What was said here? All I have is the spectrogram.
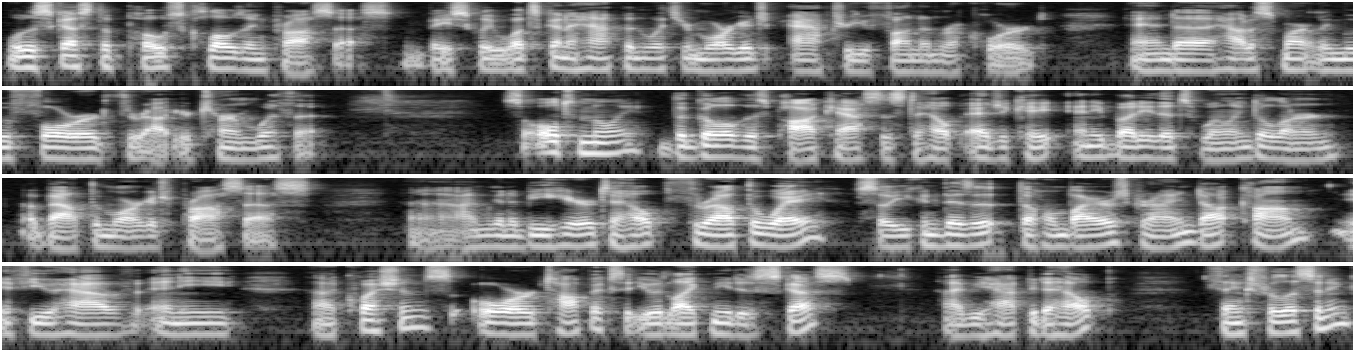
We'll discuss the post closing process, basically what's going to happen with your mortgage after you fund and record, and uh, how to smartly move forward throughout your term with it. So ultimately, the goal of this podcast is to help educate anybody that's willing to learn about the mortgage process. Uh, I'm going to be here to help throughout the way, so you can visit thehomebuyersgrind.com if you have any uh, questions or topics that you would like me to discuss. I'd be happy to help. Thanks for listening,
